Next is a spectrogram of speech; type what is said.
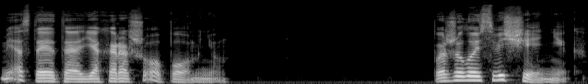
Место это я хорошо помню. Пожилой священник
